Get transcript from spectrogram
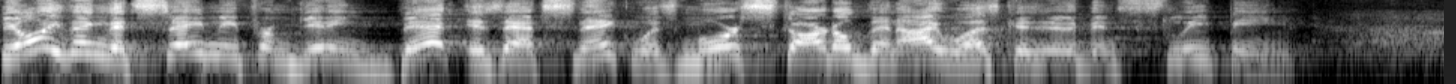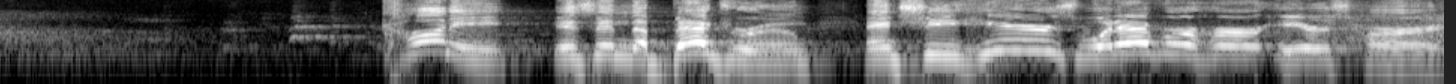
The only thing that saved me from getting bit is that snake was more startled than I was because it had been sleeping. Connie is in the bedroom and she hears whatever her ears heard.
